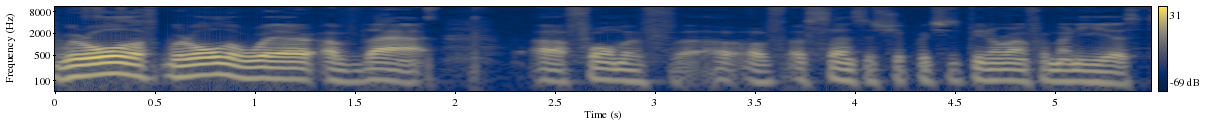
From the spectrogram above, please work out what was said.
We're all we're all aware of that uh, form of, of, of censorship, which has been around for many years.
